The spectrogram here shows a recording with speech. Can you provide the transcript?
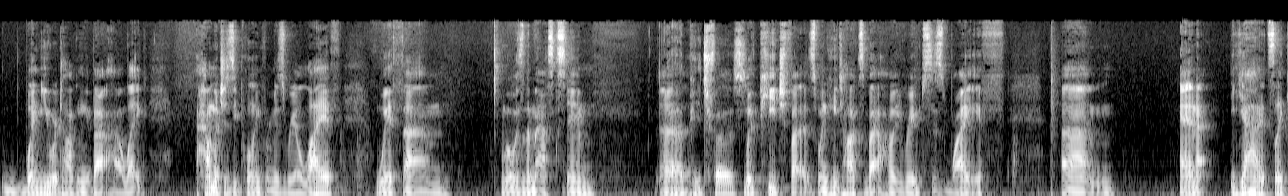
when you were talking about how like how much is he pulling from his real life with um, what was the mask's name? Uh, Peach Fuzz. with Peach Fuzz when he talks about how he rapes his wife. Um, and yeah, it's like,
